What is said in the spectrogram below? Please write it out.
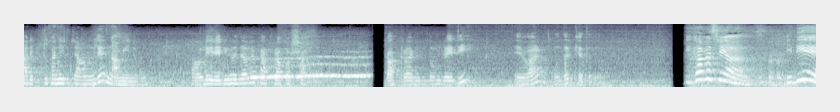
আর একটুখানি টান দিয়ে নামিয়ে নেব। তাহলেই রেডি হয়ে যাবে কাঁকড়া কষা। কাঁকড়া একদম রেডি এবার ওদের খেতে দেবো। কি খাবে শ্রিয়ান? কি দিয়ে?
